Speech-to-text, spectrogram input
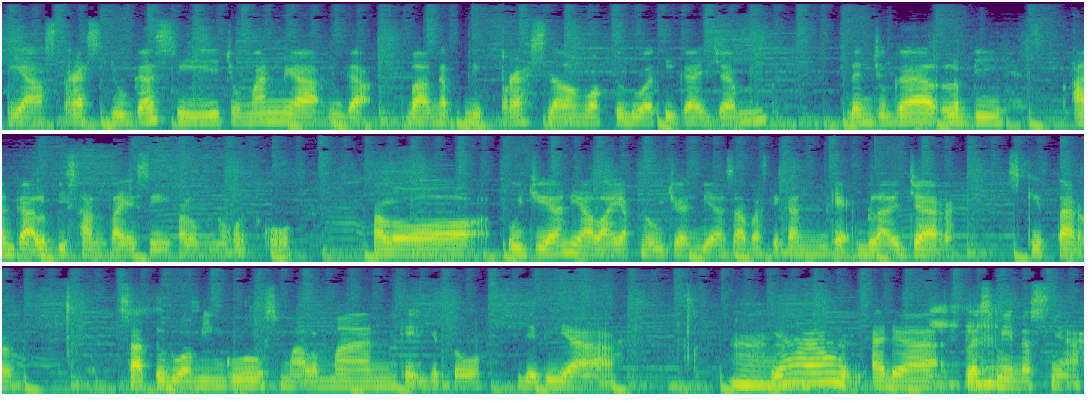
ya stres juga sih cuman ya nggak banget di press dalam waktu 2-3 jam dan juga lebih agak lebih santai sih kalau menurutku kalau ujian ya layaknya ujian biasa pasti kan kayak belajar sekitar satu dua minggu semalaman kayak gitu jadi ya Hmm. ya ada plus minusnya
